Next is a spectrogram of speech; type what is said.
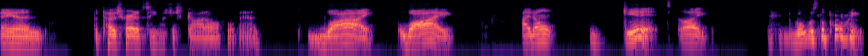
and the post credit scene was just god awful, man. Why? Why? I don't get it. Like what was the point?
